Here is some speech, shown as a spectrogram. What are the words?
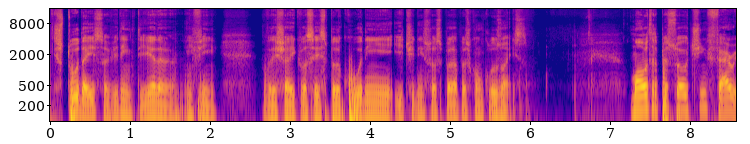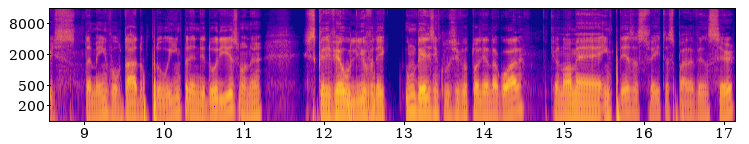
estuda isso a vida inteira, enfim. Vou deixar aí que vocês procurem e, e tirem suas próprias conclusões. Uma outra pessoa é o Tim Ferriss, também voltado para o empreendedorismo, né? Escreveu o livro, um deles inclusive eu estou lendo agora, que o nome é Empresas Feitas para Vencer.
